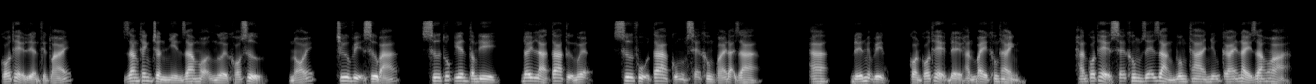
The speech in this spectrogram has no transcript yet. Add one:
có thể liền phiền thoái giang thanh trần nhìn ra mọi người khó xử, nói, chư vị sư bá, sư thúc yên tâm đi, đây là ta tự nguyện sư phụ ta cũng sẽ không phái đại gia. A, đến miệng vịt, còn có thể để hắn bay không thành. Hắn có thể sẽ không dễ dàng buông tha những cái này ra hỏa,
